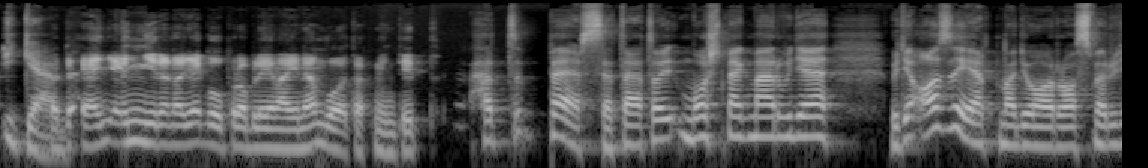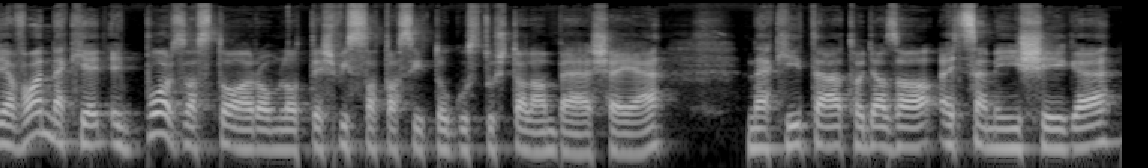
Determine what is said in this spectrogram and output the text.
igen. Hát ennyire nagy ego problémái nem voltak, mint itt. Hát persze, tehát hogy most meg már ugye, ugye azért nagyon rossz, mert ugye van neki egy, egy borzasztóan romlott és visszataszító guztustalan belseje neki, tehát hogy az a, egy személyisége,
